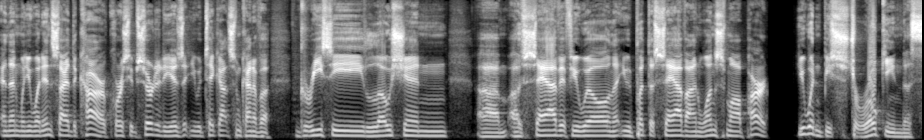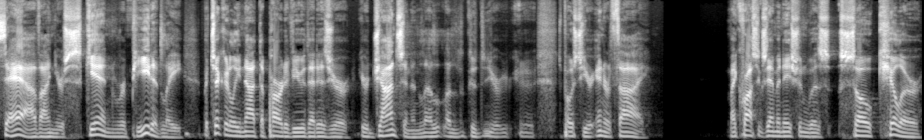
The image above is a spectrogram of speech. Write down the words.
And then when you went inside the car, of course, the absurdity is that you would take out some kind of a greasy lotion, um, a salve, if you will, and that you would put the salve on one small part. You wouldn't be stroking the salve on your skin repeatedly, particularly not the part of you that is your your Johnson and your, your supposed to your inner thigh. My cross examination was so killer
